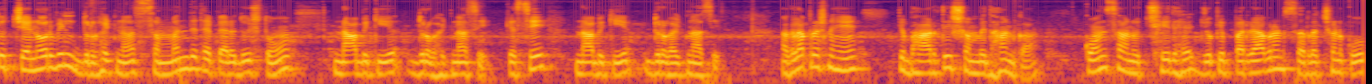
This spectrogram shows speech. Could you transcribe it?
तो चेनोरविल दुर्घटना संबंधित है प्यारे दोस्तों, नाभिकीय दुर्घटना से। किससे? नाभिकीय दुर्घटना से। अगला प्रश्न है कि भारतीय संविधान का कौन सा अनुच्छेद है जो कि पर्यावरण संरक्षण को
